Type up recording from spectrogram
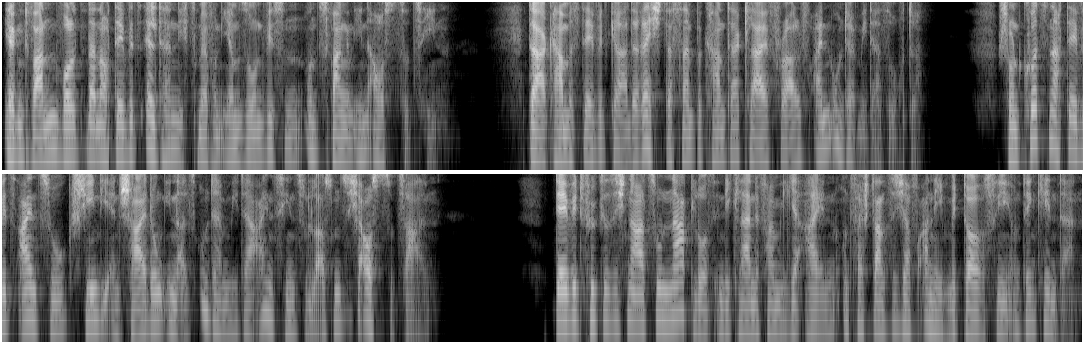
Irgendwann wollten dann auch Davids Eltern nichts mehr von ihrem Sohn wissen und zwangen ihn auszuziehen. Da kam es David gerade recht, dass sein Bekannter Clive Ralph einen Untermieter suchte. Schon kurz nach Davids Einzug schien die Entscheidung, ihn als Untermieter einziehen zu lassen, sich auszuzahlen. David fügte sich nahezu nahtlos in die kleine Familie ein und verstand sich auf Anhieb mit Dorothy und den Kindern.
